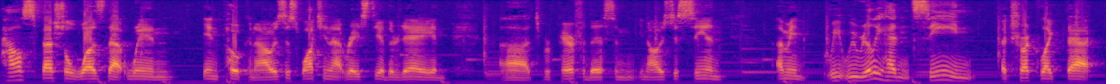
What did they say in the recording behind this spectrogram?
how special was that win in Pocono? I was just watching that race the other day and uh, to prepare for this, and you know I was just seeing. I mean, we, we really hadn't seen a truck like that,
